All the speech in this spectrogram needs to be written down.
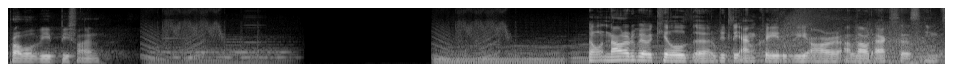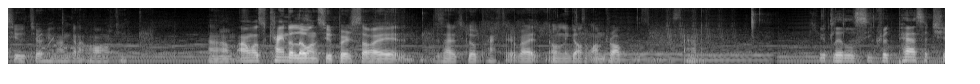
probably be fine. So now that we have killed uh, Ridley and Kraid, we are allowed access into Tourian. I'm gonna. Oh, okay. Um, I was kind of low on super, so I decided to go back there, but I only got one drop. bad. Cute little secret passage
